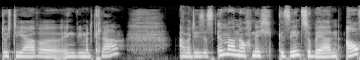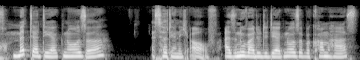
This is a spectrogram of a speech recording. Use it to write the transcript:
durch die Jahre irgendwie mit klar. Aber dieses immer noch nicht gesehen zu werden, auch mit der Diagnose, es hört ja nicht auf. Also nur weil du die Diagnose bekommen hast,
